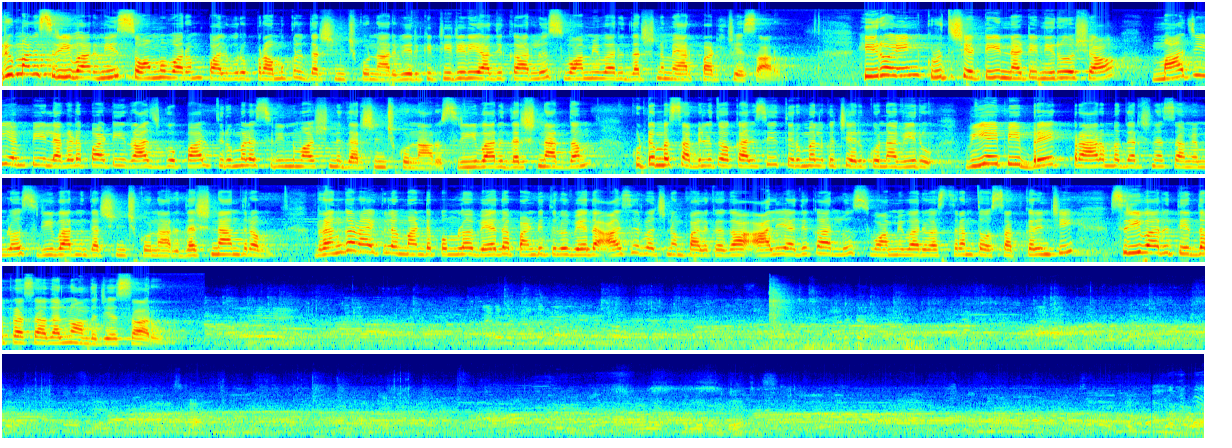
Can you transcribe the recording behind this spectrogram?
తిరుమల శ్రీవారిని సోమవారం పలువురు ప్రముఖులు దర్శించుకున్నారు. వీరికి టీటీడీ అధికారులు స్వామివారి దర్శనం ఏర్పాటు చేశారు. హీరోయిన్ కృతి శెట్టి నటి నిరోష మాజీ ఎంపీ లగడపాటి రాజ్గోపాల్ తిరుమల శ్రీనివాసుని దర్శించుకున్నారు. శ్రీవారి దర్శనార్థం కుటుంబ సభ్యులతో కలిసి తిరుమలకు చేరుకున్న వీరు వీఐపీ బ్రేక్ ప్రారంభ దర్శన సమయంలో శ్రీవారిని దర్శించుకున్నారు. దర్శనాంతరం రంగనాయకుల మండపంలో వేద పండితులు వేద ఆశీర్వచనం పలకగా ఆలయ అధికారులు స్వామివారి వస్త్రంతో సత్కరించి శ్రీవారి తీర్థ ప్రసాదాలను అందజేశారు. అక్కడ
